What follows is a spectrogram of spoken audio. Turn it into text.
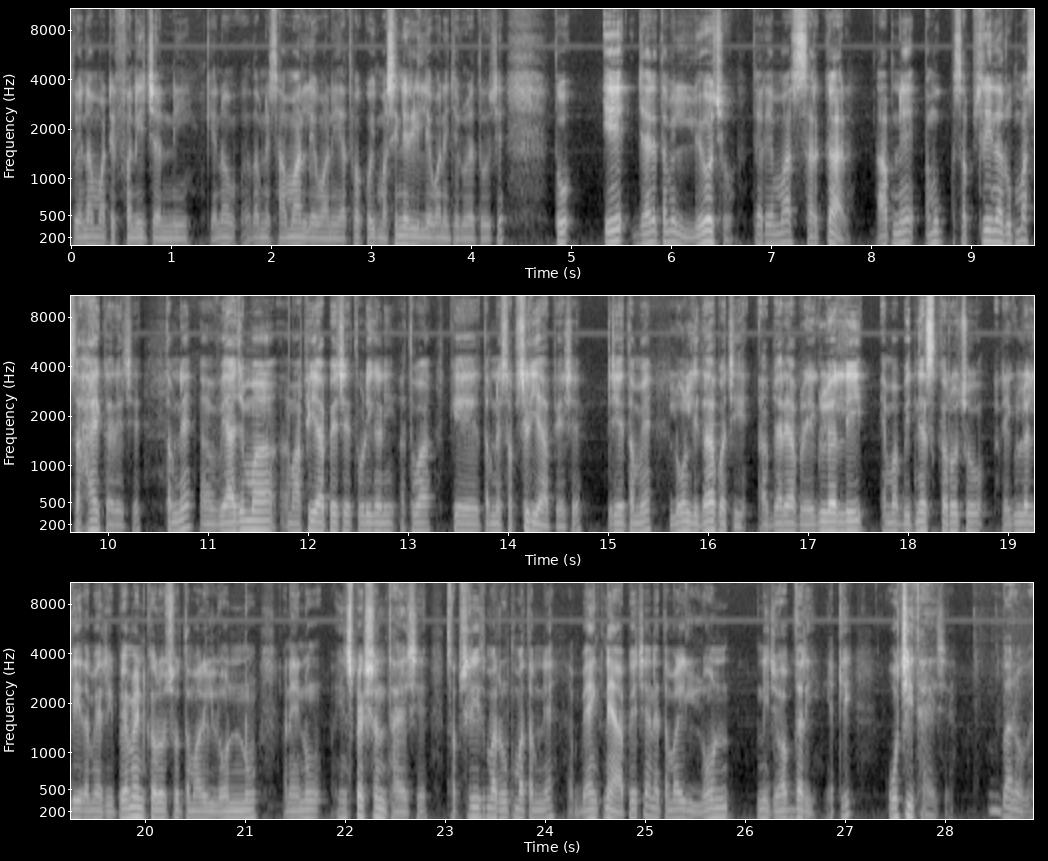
તો એના માટે ફર્નિચરની કે એનો તમને સામાન લેવાની અથવા કોઈ મશીનરી લેવાની જરૂરત હોય છે. તો એ જ્યારે તમે લ્યો છો, ત્યારે એમાં સરકાર આપને અમુક સબસિડીના રૂપમાં સહાય કરે છે. તમને વ્યાજમાં માફી આપે છે થોડી ઘણી અથવા કે તમને સબસિડી આપે છે. જે તમે લોન લીધા પછી, આપ જ્યારે આપ રેગ્યુલરલી એમાં બિઝનેસ કરો છો, રેગ્યુલરલી તમે રિપેમેન્ટ કરો છો તમારી લોનનું અને એનું ઇન્સ્પેક્શન થાય છે, સબસિડીમાં રૂપમાં તમને બેંકને આપે છે અને તમારી લોનની જવાબદારી એટલી ઓછી થાય છે. બરોબર.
